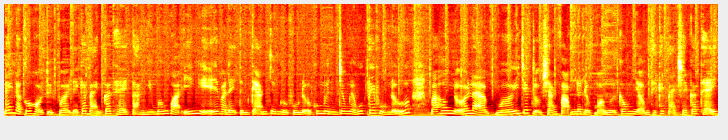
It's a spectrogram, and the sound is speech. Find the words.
Đây là cơ hội tuyệt vời để các bạn có thể tặng những món quà ý nghĩa và đầy tình cảm cho người phụ nữ của mình trong ngày quốc tế phụ nữ và hơn nữa là với chất lượng sản phẩm đã được mọi người công nhận thì các bạn sẽ có thể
